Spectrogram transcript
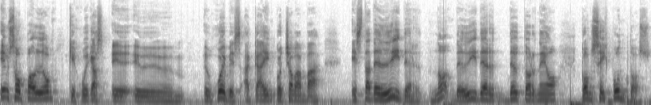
el Sao Paulo, que juegas eh, el jueves acá en Cochabamba, está de líder, ¿no? De líder del torneo con seis puntos.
